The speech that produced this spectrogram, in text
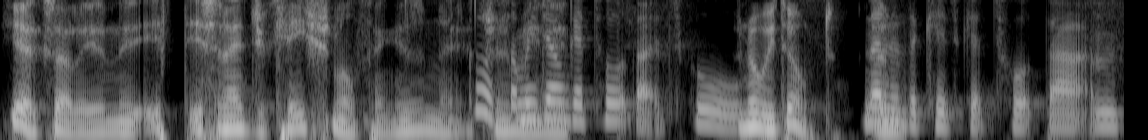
Yeah, exactly. And it, it's an educational thing, isn't it? of course Do you know and we I don't get taught that at school No, we don't. None And- of the kids get taught that, and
